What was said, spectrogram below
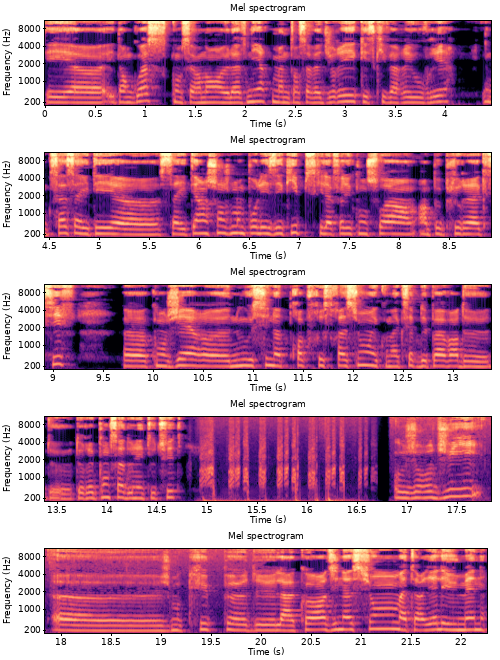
et, et d'angoisse concernant l'avenir, combien de temps ça va durer, qu'est-ce qui va réouvrir. Donc ça, ça a été ça a été un changement pour les équipes puisqu'il a fallu qu'on soit un, un peu plus réactif euh, qu'on gère euh, nous aussi notre propre frustration et qu'on accepte de pas avoir de, de, de réponse à donner tout de suite. Aujourd'hui, euh, je m'occupe de la coordination matérielle et humaine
